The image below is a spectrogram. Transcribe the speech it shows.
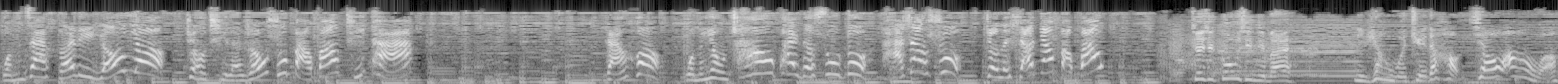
我们在河里游泳，救起了榕鼠宝宝提塔。然后我们用超快的速度爬上树，救了小鸟宝宝。真是恭喜你们！你让我觉得好骄傲啊！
